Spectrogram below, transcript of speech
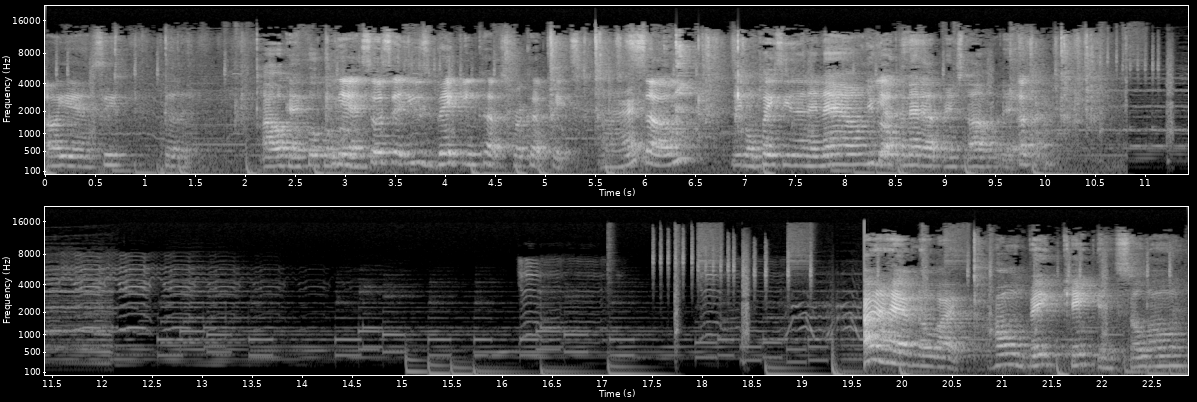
Oh yeah, see, feel it. Oh, okay, cool, cool, cool. Yeah, so it said use baking cups for cupcakes. Alright. So, We're gonna place these in there now. You can Yeah. open that up and start with it. okay. I didn't have no like home baked cake in so long.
